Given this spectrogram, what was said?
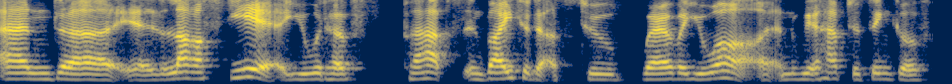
And uh, last year, you would have perhaps invited us to wherever you are, and we have to think of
